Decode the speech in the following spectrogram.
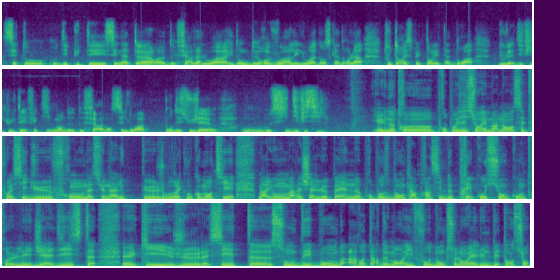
c'est aux, députés et sénateurs de faire la loi et donc de revoir les lois dans ce cadre-là, tout en respectant l'état de droit, d'où la difficulté effectivement de, faire avancer le droit pour des sujets euh, aussi difficiles. Il y a une autre euh, proposition émanant cette fois-ci du Front National que je voudrais que vous commentiez. Marion Maréchal Le Pen propose donc un principe de précaution contre les djihadistes euh, qui, je la cite, euh, sont des bombes à retardement et il faut donc, selon elle, une détention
